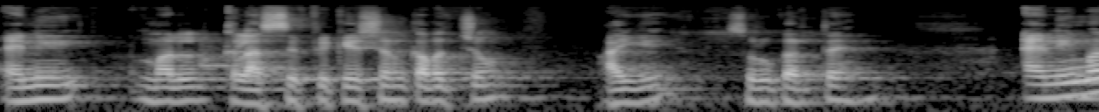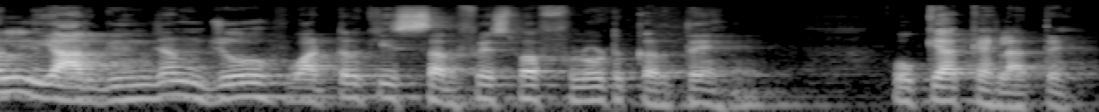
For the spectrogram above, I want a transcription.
एनिमल क्लासिफिकेशन का बच्चों, आइए शुरू करते हैं। एनिमल या ऑर्गेनिज्म जो वाटर की सरफेस पर फ्लोट करते हैं, वो क्या कहलाते हैं?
